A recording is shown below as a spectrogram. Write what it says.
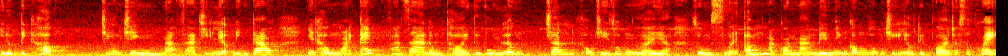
thì được tích hợp chương trình massage trị liệu đỉnh cao nhiệt hồng ngoại kép phát ra đồng thời từ vùng lưng chân không chỉ giúp người à, dùng sưởi ấm mà còn mang đến những công dụng trị liệu tuyệt vời cho sức khỏe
